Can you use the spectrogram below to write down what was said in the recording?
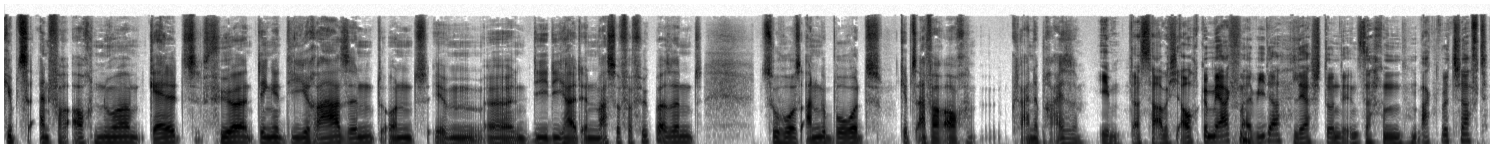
gibt es einfach auch nur Geld für Dinge, die rar sind und eben äh, die, die halt in Masse verfügbar sind. Zu hohes Angebot gibt es einfach auch kleine Preise. Eben, das habe ich auch gemerkt, mal wieder. Lehrstunde in Sachen Marktwirtschaft.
